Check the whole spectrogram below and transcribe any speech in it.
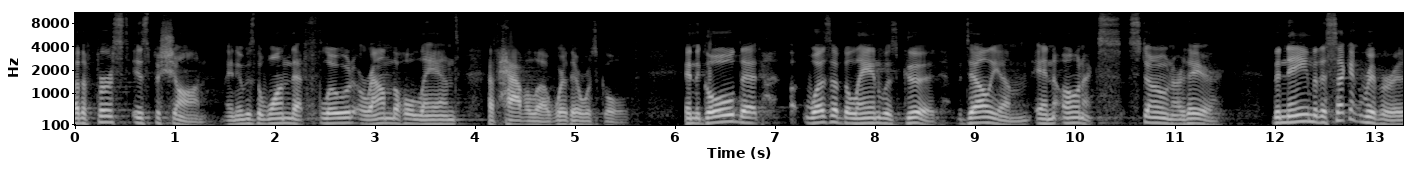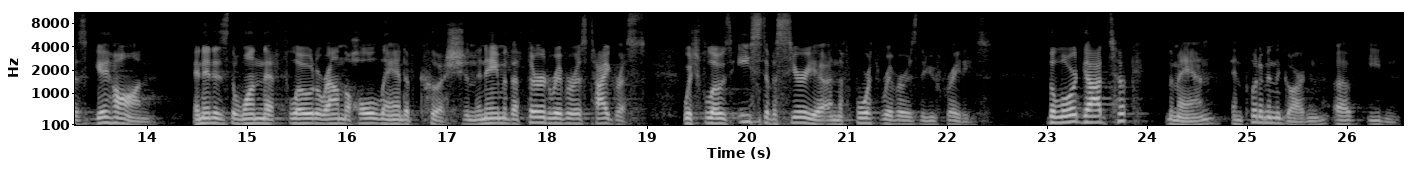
of the first is Pishon, and it was the one that flowed around the whole land of Havilah, where there was gold. And the gold that was of the land was good. Bdellium and onyx stone are there. The name of the second river is Gihon, and it is the one that flowed around the whole land of Cush. And the name of the third river is Tigris, which flows east of Assyria, and the fourth river is the Euphrates. The Lord God took the man and put him in the garden of Eden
